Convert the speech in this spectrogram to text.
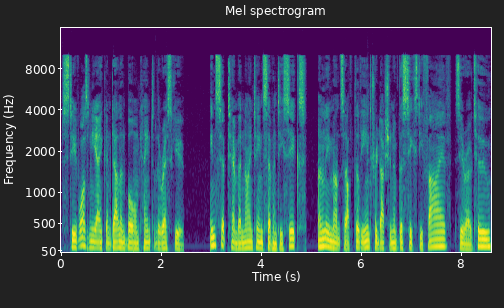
Steve Wozniak and Allen Baum came to the rescue. In September 1976, only months after the introduction of the 6502,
